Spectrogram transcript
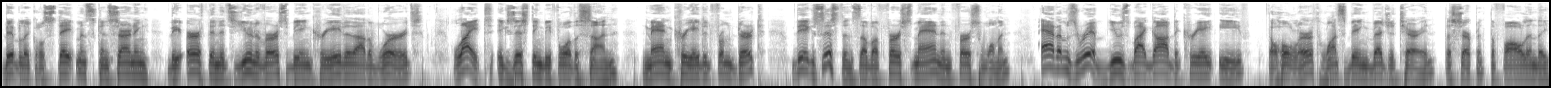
Biblical statements concerning the earth and its universe being created out of words, light existing before the sun, man created from dirt, the existence of a first man and first woman, Adam's rib used by God to create Eve, the whole earth once being vegetarian, the serpent, the fall, and the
